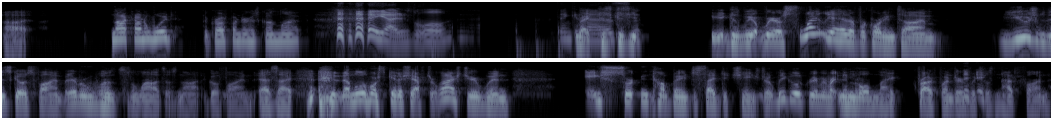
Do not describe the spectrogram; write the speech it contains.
uh, knock on wood, the crowdfunder has gone live. yeah, just a little. I think Right, because because we are, we are slightly ahead of recording time. Usually this goes fine, but every once in a while it does not go fine. As I and I'm a little more skittish after last year when a certain company decided to change their legal agreement right in the middle of my crowdfunder, which was not fun.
